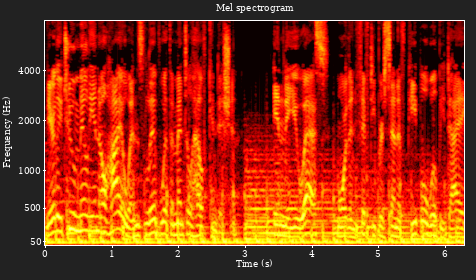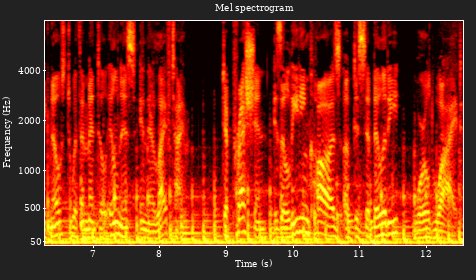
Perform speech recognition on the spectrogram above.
Nearly 2 million Ohioans live with a mental health condition. In the U.S., more than 50% of people will be diagnosed with a mental illness in their lifetime. Depression is a leading cause of disability worldwide.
